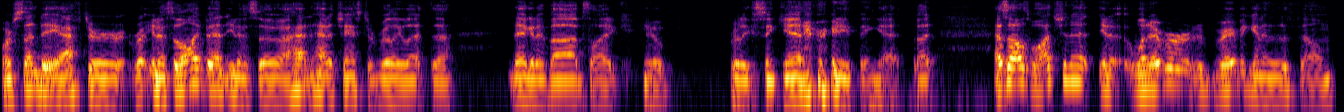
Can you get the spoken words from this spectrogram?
or Sunday after. You know, so only been you know, so I hadn't had a chance to really let the negative vibes like you know really sink in or anything yet. But as I was watching it, you know, whenever the very beginning of the film,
